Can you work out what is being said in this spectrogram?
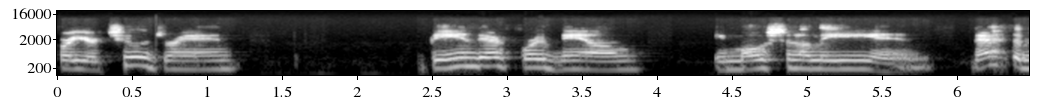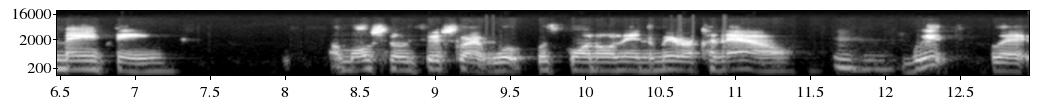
for your children, being there for them emotionally, and that's the main thing. Emotionally, especially like what, what's going on in America now mm-hmm. with black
